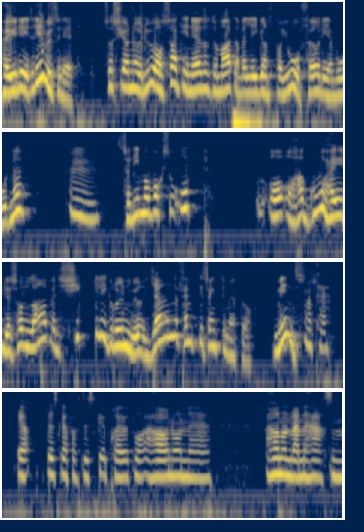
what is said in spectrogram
høyde i drivhuset ditt, så skjønner du også at de nederste tomatene blir liggende på jord før de er modne. Mm. Så de må vokse opp og, og ha god høyde, så lav en skikkelig grunnmur, gjerne 50 cm, minst. Ok. Ja, det skal jeg faktisk prøve på. Jeg har noen, eh, jeg har noen venner her som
